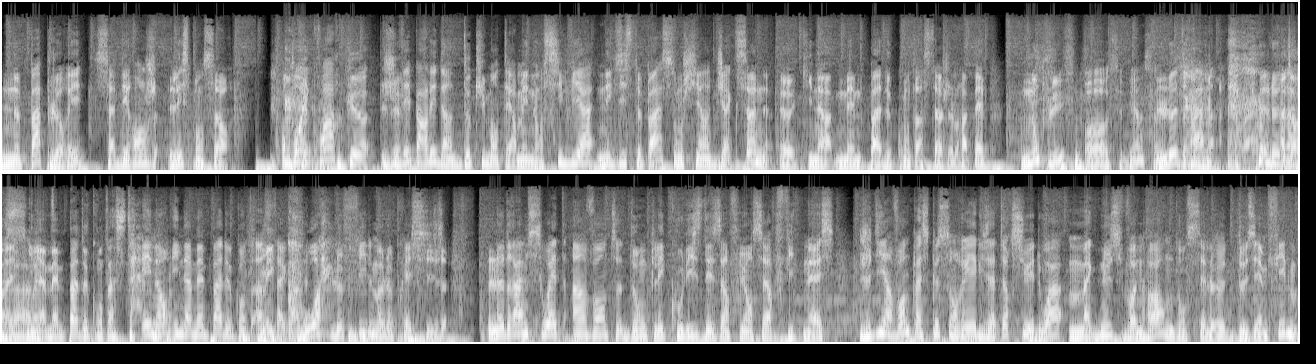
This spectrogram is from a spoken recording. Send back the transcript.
ne pas pleurer, ça dérange les sponsors. On pourrait croire que je vais parler d'un documentaire, mais non, Sylvia n'existe pas. Son chien Jackson, euh, qui n'a même pas de compte Insta, je le rappelle, non plus. Oh, c'est bien ça. Le drame. le Attends, drame il n'a même pas de compte Insta. et non, il n'a même pas de compte Mais Instagram. Le film le précise. Le drame Sweat invente donc les coulisses des influenceurs fitness. Je dis invente parce que son réalisateur suédois Magnus von Horn, dont c'est le deuxième film,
